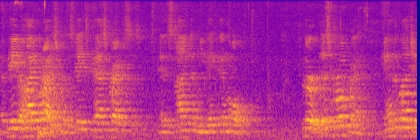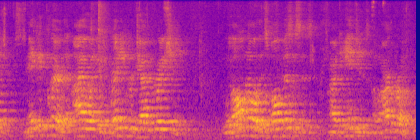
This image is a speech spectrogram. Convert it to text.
have paid a high price for the state's past practices, and it's time that we make them whole. Third, this program and the budget make it clear that Iowa is ready for job creation. We all know that small businesses are the engines of our growth.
